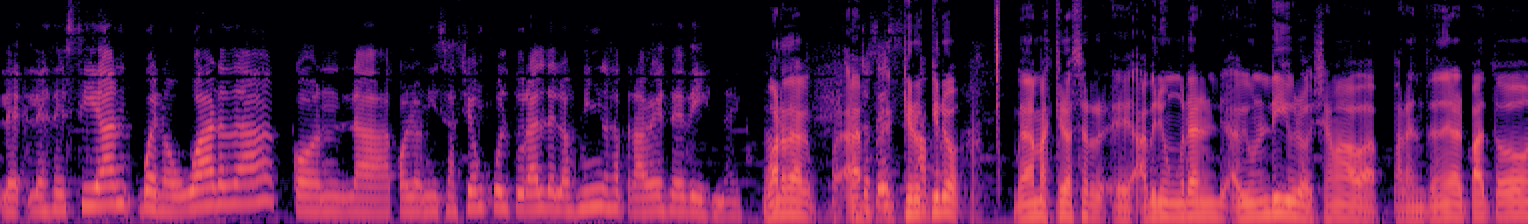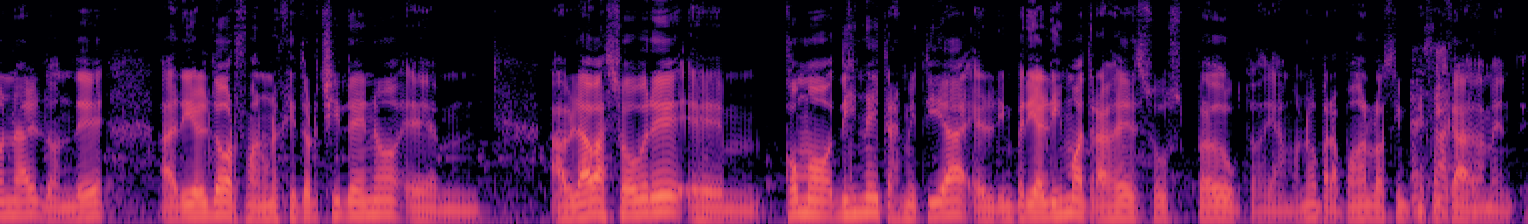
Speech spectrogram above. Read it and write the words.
le- les decían, bueno, guarda con la colonización cultural de los niños a través de Disney. ¿no? Guarda, ah, quiero, quiero, además quiero hacer, eh, había un gran, había un libro que se llamaba Para entender al pato Donald, donde Ariel Dorfman, un escritor chileno, eh, hablaba sobre eh, cómo Disney transmitía el imperialismo a través de sus productos, digamos, ¿no? Para ponerlo simplificadamente.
